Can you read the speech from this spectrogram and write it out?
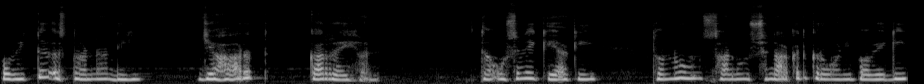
ਪਵਿੱਤਰ ਅਸਥਾਨਾਂ ਦੀ ਜ਼ਹਾਰਤ ਕਰ ਰਹੇ ਹਨ। ਤਾਂ ਉਸਨੇ ਕਿਹਾ ਕਿ ਤੁਹਾਨੂੰ ਸਾਨੂੰ ਸ਼ਨਾਖਤ ਕਰਵਾਉਣੀ ਪਵੇਗੀ,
